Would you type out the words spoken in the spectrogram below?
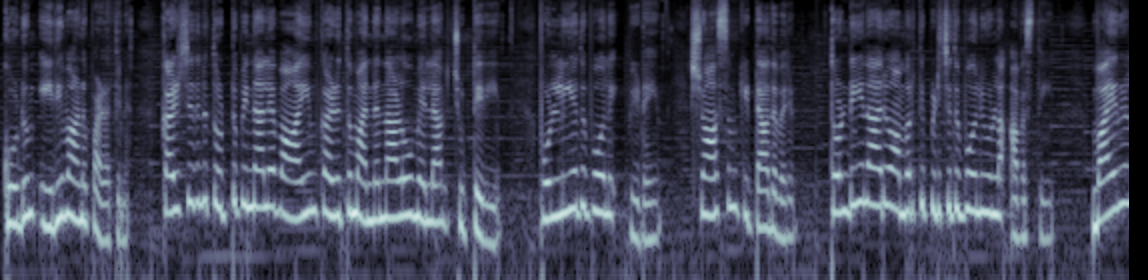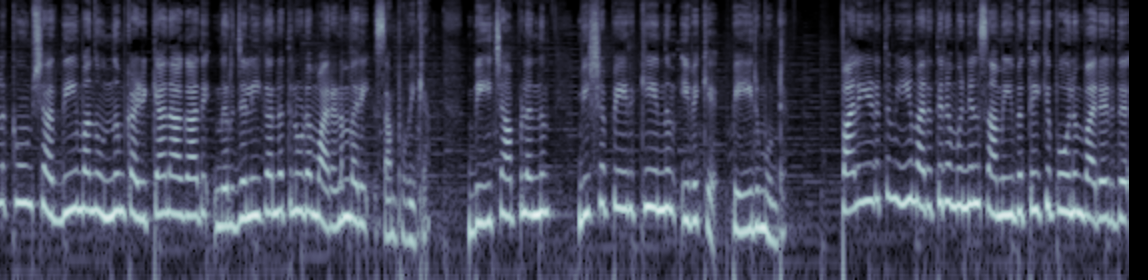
കൊടും എരിവാണ് പഴത്തിന്. കഴിച്ചതിന് തൊട്ടു പിന്നാലെ വായും കഴുത്തും അന്നനാളവും എല്ലാം ചുട്ടെരിയും പൊള്ളിയതുപോലെ പിടയും. ശ്വാസം കിട്ടാതെ വരും. തൊണ്ടയിൽ ആരോ അമർത്തിപ്പിടിച്ചതുപോലെയുള്ള അവസ്ഥയും. വയറിളക്കവും ഛർദിയും വന്ന് ഒന്നും കഴിക്കാനാകാതെ നിർജലീകരണത്തിലൂടെ മരണം വരെ സംഭവിക്കാം. ബീച്ചാപ്പിളെന്നും വിഷപ്പേരിക്കയെന്നും ഇവയ്ക്ക് പേരുമുണ്ട്. പലയിടത്തും ഈ മരത്തിന് മുന്നിൽ സമീപത്തേക്ക് പോലും വരരുത്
